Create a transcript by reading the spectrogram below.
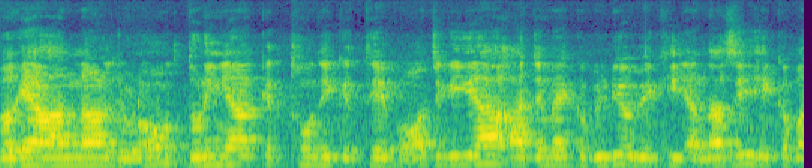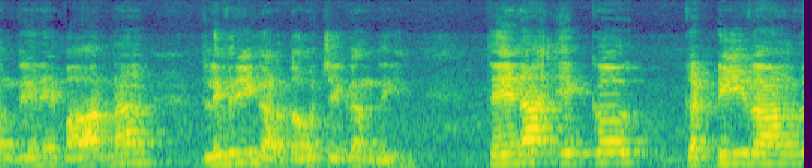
ਵਿਗਿਆਨ ਨਾਲ ਜੁੜੋ। ਦੁਨੀਆ ਕਿੱਥੋਂ ਦੀ ਕਿੱਥੇ ਪਹੁੰਚ ਗਈ ਆ? ਅੱਜ ਮੈਂ ਇੱਕ ਵੀਡੀਓ ਵੇਖੀ ਜਾਂਦਾ ਸੀ। ਇੱਕ ਬੰਦੇ ਨੇ ਬਾਹਰ ਨਾ ਡਿਲੀਵਰੀ ਕਰਦਾ ਉਹ ਚਿਕਨ ਦੀ। ਤੇ ਨਾ ਇੱਕ ਗੱਡੀ ਵਾਂਗ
